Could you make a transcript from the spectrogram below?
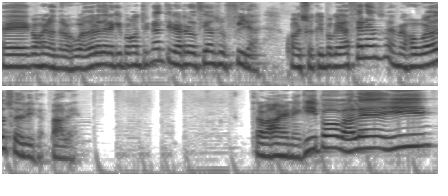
eh, congelando los jugadores del equipo contrincante, irá reduciendo sus filas. Cuando su equipo queda ceros, el mejor jugador se desliza. Vale. Trabajas en equipo, ¿vale? Y...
